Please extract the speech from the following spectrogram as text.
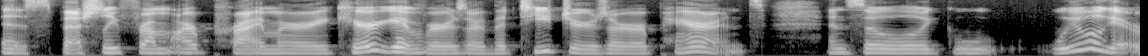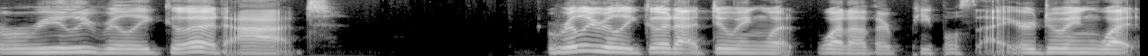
and especially from our primary caregivers or the teachers or our parents and so like we will get really really good at really really good at doing what what other people say or doing what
